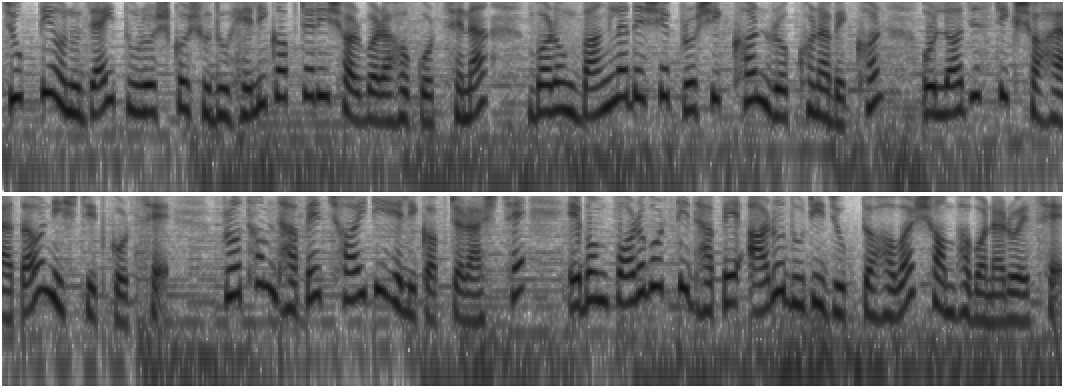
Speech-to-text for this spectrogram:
চুক্তি অনুযায়ী তুরস্ক শুধু হেলিকপ্টারই সরবরাহ করছে না, বরং বাংলাদেশে প্রশিক্ষণ, রক্ষণাবেক্ষণ ও লজিস্টিক সহায়তাও নিশ্চিত করছে। প্রথম ধাপে ছয়টি হেলিকপ্টার আসছে এবং পরবর্তী ধাপে আরও দুটি যুক্ত হওয়ার সম্ভাবনা রয়েছে।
